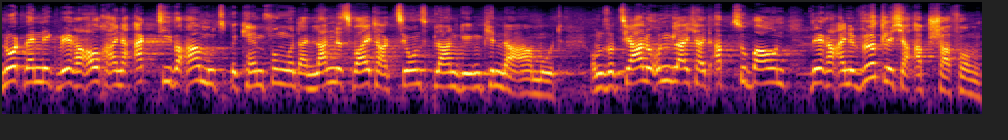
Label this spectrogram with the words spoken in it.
Notwendig wäre auch eine aktive Armutsbekämpfung und ein landesweiter Aktionsplan gegen Kinderarmut. Um soziale Ungleichheit abzubauen, wäre eine wirkliche Abschaffung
